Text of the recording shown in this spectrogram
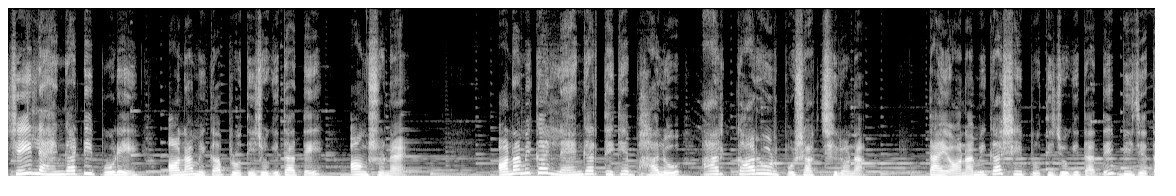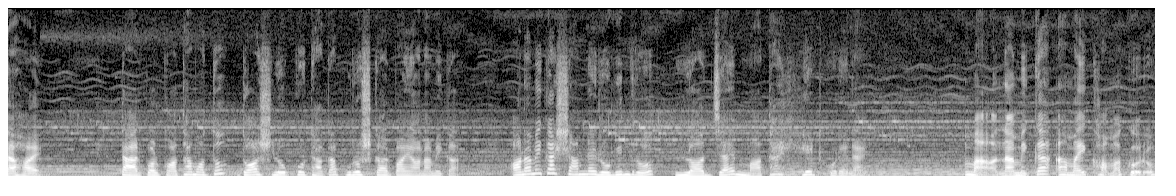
সেই লেহেঙ্গাটি পরে অনামিকা প্রতিযোগিতাতে অংশ নেয়। অনামিকার লেহেঙ্গার থেকে ভালো আর কারোর পোশাক ছিল না। তাই অনামিকা সেই প্রতিযোগিতাতে বিজেতা হয়। তারপর কথা মতো দশ লক্ষ টাকা পুরস্কার পায় অনামিকা। অনামিকার সামনে রবীন্দ্র লজ্জায় মাথা হেট করে নেয়। মা অনামিকা আমায় ক্ষমা করো।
